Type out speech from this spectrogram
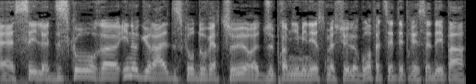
euh, c'est le discours euh, inaugural, discours d'ouverture du premier ministre, M. Legault. En fait, ça a été précédé par,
